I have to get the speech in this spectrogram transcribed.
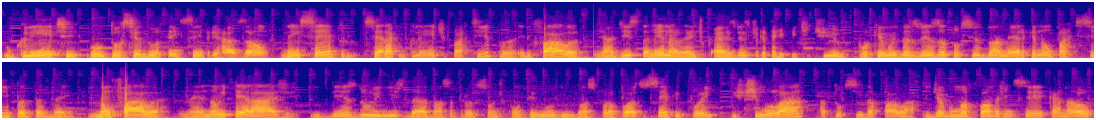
o cliente ou o torcedor tem sempre razão, nem sempre. Será que o cliente participa? Ele fala? Já disse também, né? às vezes fica até repetitivo, porque muitas vezes a torcida do América não participa também, não fala, né? não interage. E desde o início da nossa produção de conteúdo, nosso propósito sempre foi estimular a torcida a falar e de alguma forma a gente ser canal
